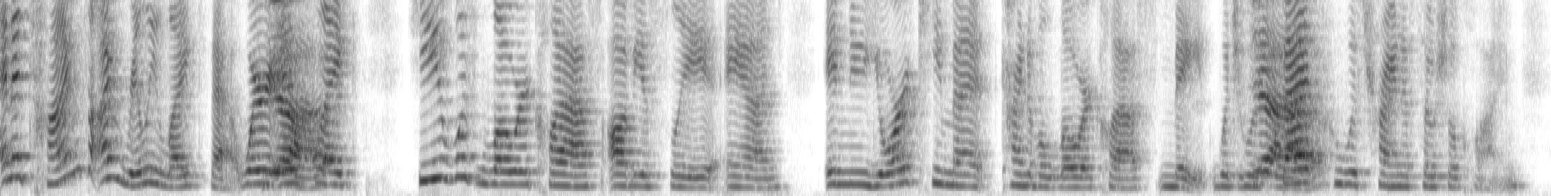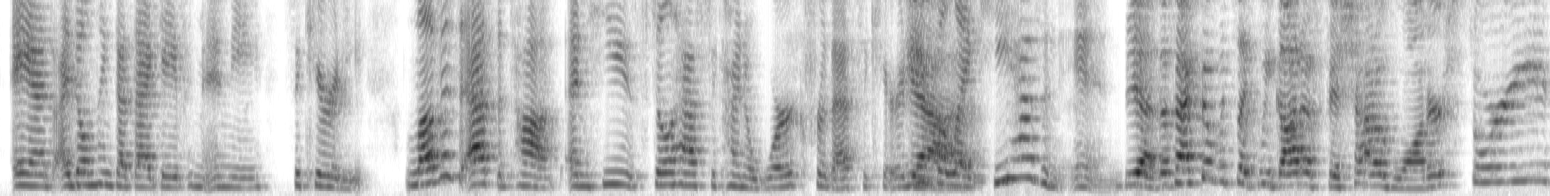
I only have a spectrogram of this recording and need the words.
And at times, I really liked that. Whereas, Yeah. like, he was lower class, obviously, and in New York, he met kind of a lower class mate, which was Yeah. Beck, who was trying to social climb. And I don't think that that gave him any security. Love is at the top, and he still has to kind of work for that security. Yeah. But like he has an in. yeah the fact that it's like we got a fish out of water story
